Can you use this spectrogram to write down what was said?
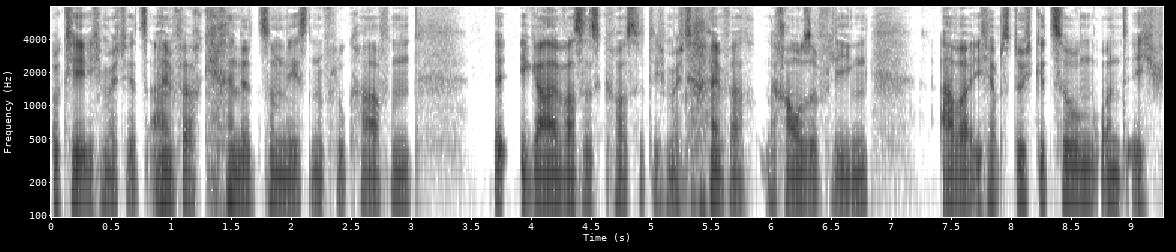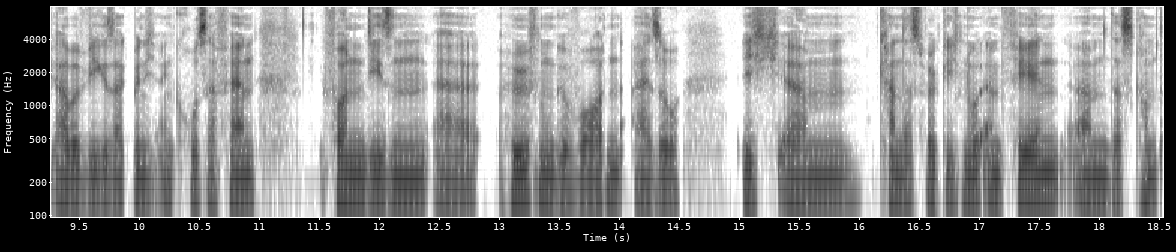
okay, ich möchte jetzt einfach gerne zum nächsten Flughafen, egal was es kostet, ich möchte einfach nach Hause fliegen. Aber ich habe es durchgezogen und ich habe, wie gesagt, bin ich ein großer Fan von diesen äh, Höfen geworden. Also ich ähm, kann das wirklich nur empfehlen. Ähm, das kommt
